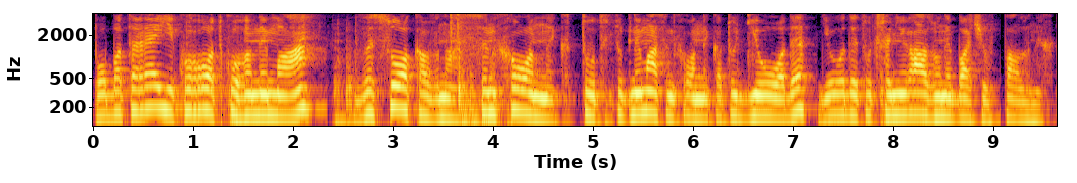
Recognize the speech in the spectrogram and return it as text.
По батареї короткого нема. Висока в нас синхронник. Тут тут нема синхронника, тут діоди. Діоди тут ще ні разу не бачив палених.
